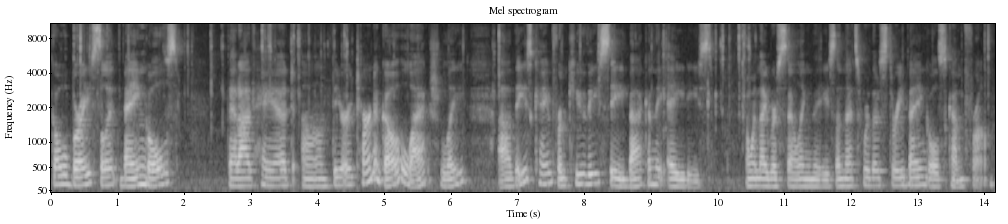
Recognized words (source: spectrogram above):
gold bracelet bangles that I've had. Um, they're Eterna Gold, actually. Uh, these came from QVC back in the 80s when they were selling these, and that's where those three bangles come from.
